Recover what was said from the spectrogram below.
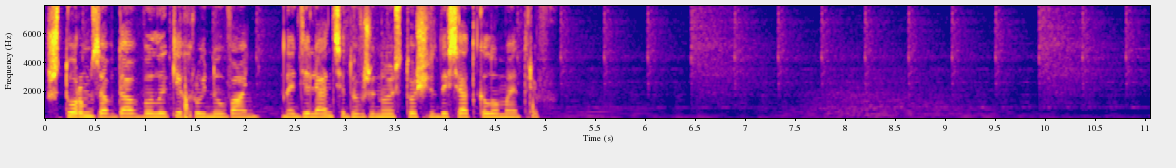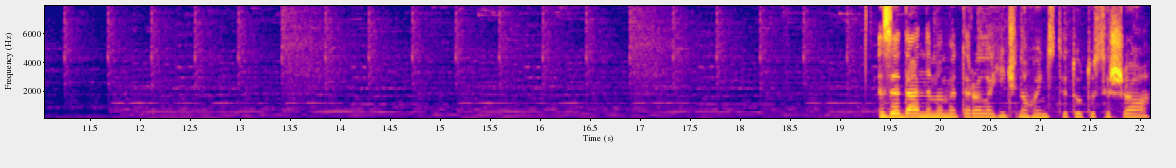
Шторм завдав великих руйнувань на ділянці довжиною 160 кілометрів. За даними Метеорологічного інституту США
